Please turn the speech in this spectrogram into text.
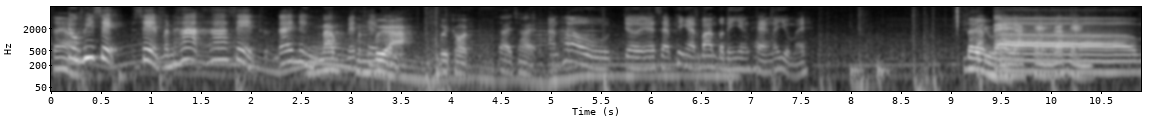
ใช่เหรดูอพี่เศษเศษมันห้าห้าเศษได้หนึ่งน่าเม็ดมันเทปเบื่อคุยโทษใช่ใช่อันถ้าเราเจอเอซพี่งานบ้านตัวนี้ยังแทงได้อยู่ไหมได้อยู่ แต่อยากแข่งก็แข่ง เอิ่ม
